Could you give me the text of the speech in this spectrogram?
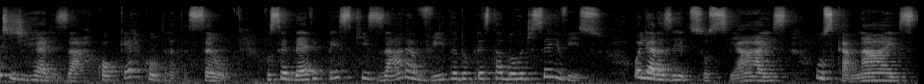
Antes de realizar qualquer contratação, você deve pesquisar a vida do prestador de serviço, olhar as redes sociais, os canais,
